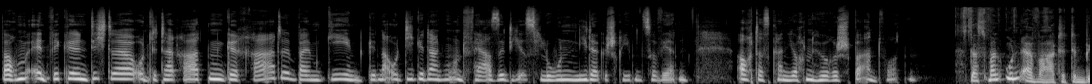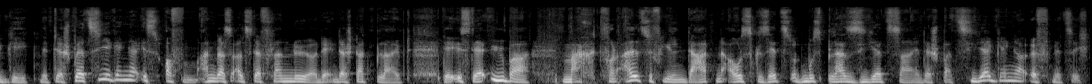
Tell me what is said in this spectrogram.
Warum entwickeln Dichter und Literaten gerade beim Gehen genau die Gedanken und Verse, die es lohnen, niedergeschrieben zu werden? Auch das kann Jochen Hörisch beantworten dass man Unerwartetem begegnet. Der Spaziergänger ist offen, anders als der Flaneur, der in der Stadt bleibt. Der ist der Übermacht von allzu vielen Daten ausgesetzt und muss blasiert sein. Der Spaziergänger öffnet sich,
